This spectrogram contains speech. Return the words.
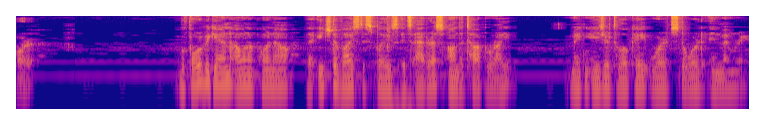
part. Before we begin, I want to point out that each device displays its address on the top right, making it easier to locate where it's stored in memory.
